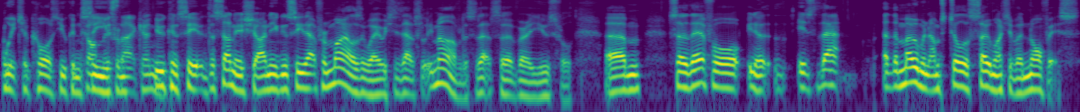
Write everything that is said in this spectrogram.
Which of course you can Can't see from that, can you? can see the sun is shining you can see that from miles away which is absolutely marvelous so that's uh, very useful. Um, so therefore you know it's that at the moment I'm still so much of a novice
